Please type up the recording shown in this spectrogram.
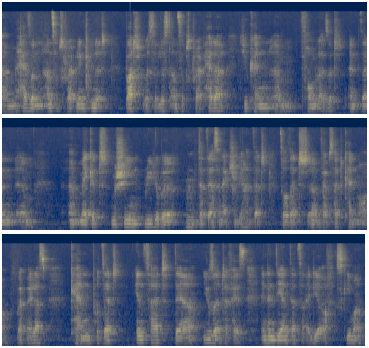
um, has an unsubscribe link in it, but with the list unsubscribe header, you can um, formalize it and then um, uh, make it machine readable Mm. that there's an action behind that, so that uh, website can or webmailers can put that inside their user interface. And in the end, that's the idea of schema.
